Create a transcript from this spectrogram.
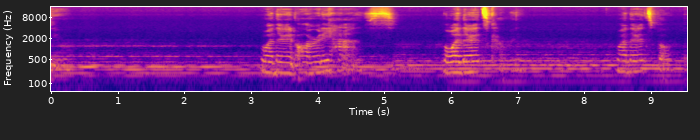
You, whether it already has, whether it's coming, whether it's both.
